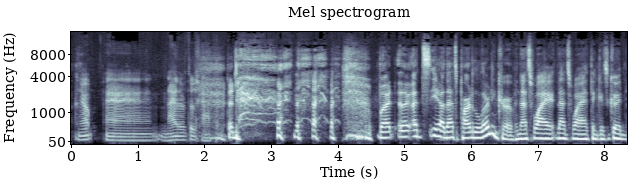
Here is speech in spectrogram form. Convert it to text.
yep. And neither of those happened. but uh, it's you know that's part of the learning curve and that's why that's why i think it's good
